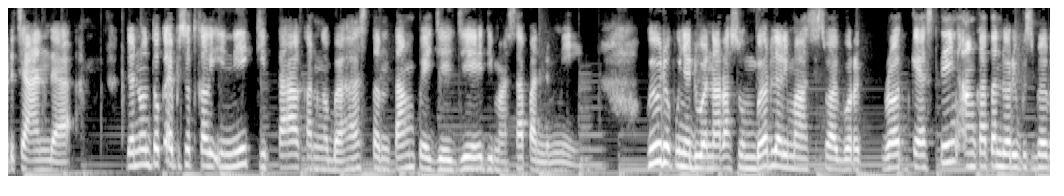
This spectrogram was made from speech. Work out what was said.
Bercanda. Dan untuk episode kali ini kita akan ngebahas tentang PJJ di masa pandemi. Gue udah punya dua narasumber dari mahasiswa broadcasting angkatan 2019.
